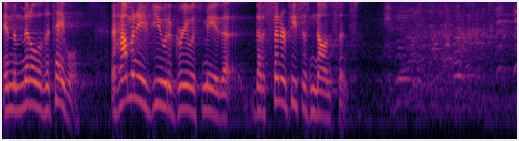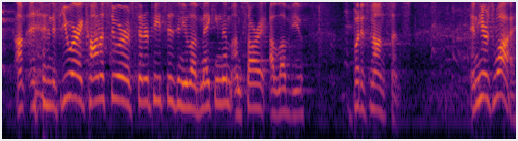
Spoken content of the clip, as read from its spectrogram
in the middle of the table. Now, how many of you would agree with me that, that a centerpiece is nonsense? Um, and if you are a connoisseur of centerpieces and you love making them, I'm sorry, I love you, but it's nonsense. And here's why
